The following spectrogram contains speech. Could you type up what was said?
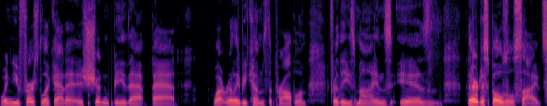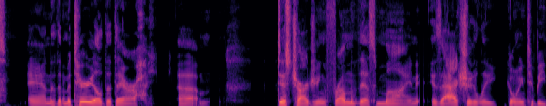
when you first look at it, it shouldn't be that bad what really becomes the problem for these mines is their disposal sites and the material that they are um, discharging from this mine is actually going to be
